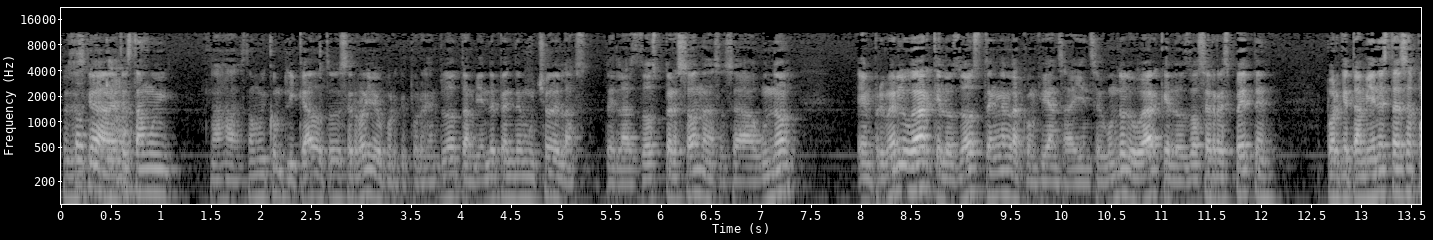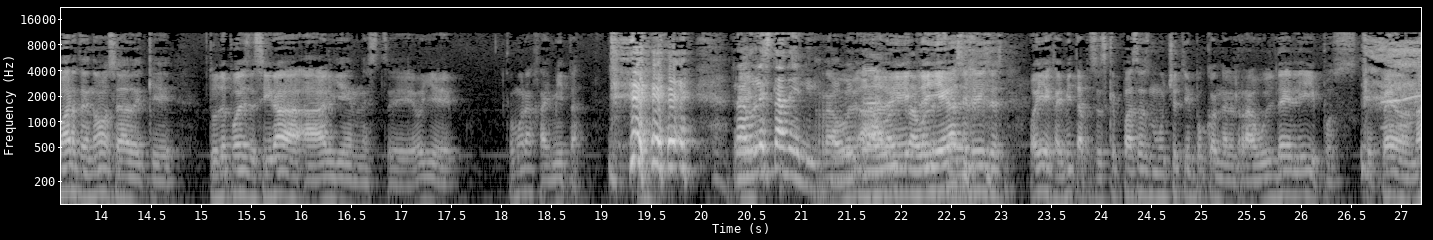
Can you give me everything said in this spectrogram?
Pues es que la neta está muy, ajá, está muy complicado todo ese rollo, porque por ejemplo también depende mucho de las, de las dos personas, o sea, uno, en primer lugar, que los dos tengan la confianza, y en segundo lugar, que los dos se respeten, porque también está esa parte, ¿no? O sea, de que tú le puedes decir a, a alguien, este, oye, ¿cómo era? Jaimita. Raúl Eh, está deli. Raúl, ah, Raúl- le, Raúl le llegas y le dices, oye Jaimita, pues es que pasas mucho tiempo con el Raúl Deli y pues qué pedo, ¿no?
